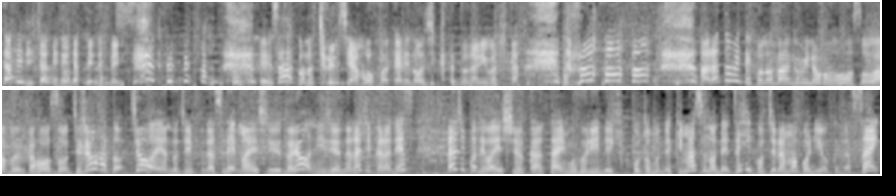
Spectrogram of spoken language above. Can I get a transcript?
誰に？誰に？誰に？誰に？さあこのチョイシはもお別れのお時間となりました。改めてこの番組の本放送は文化放送地上波と超 A&G プラスで毎週土曜27時からです。ラジコでは1週間タイムフリーで聞くこともできますのでぜひこちらもご利用ください。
